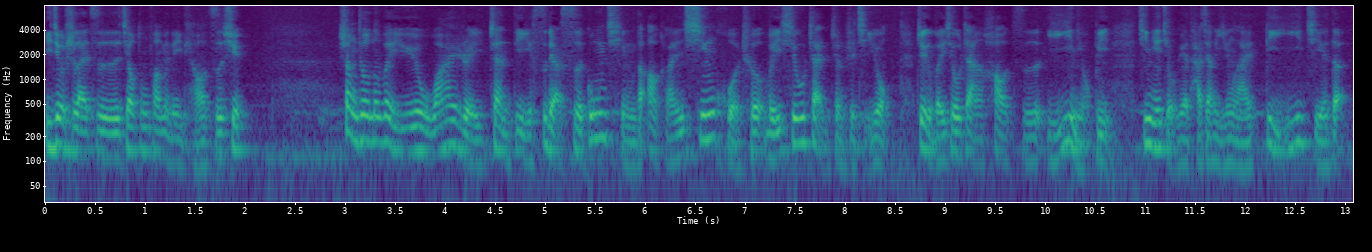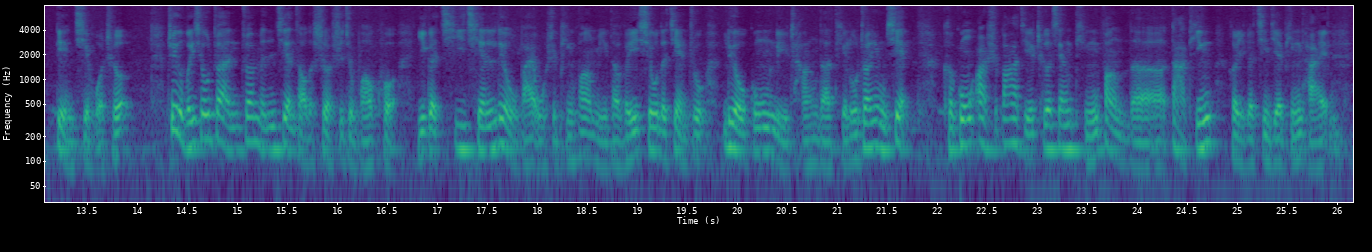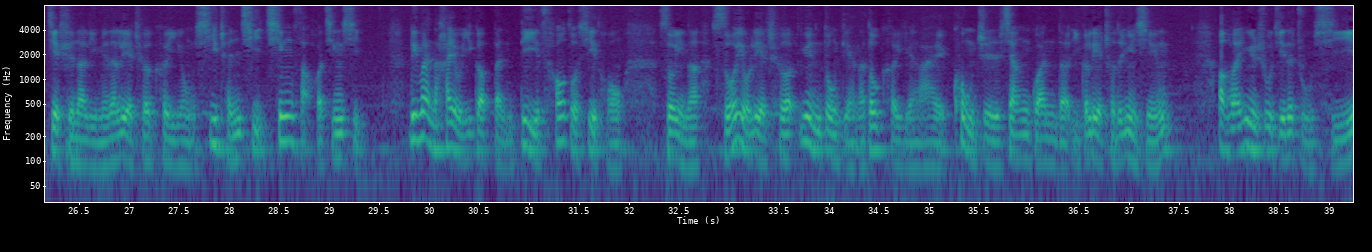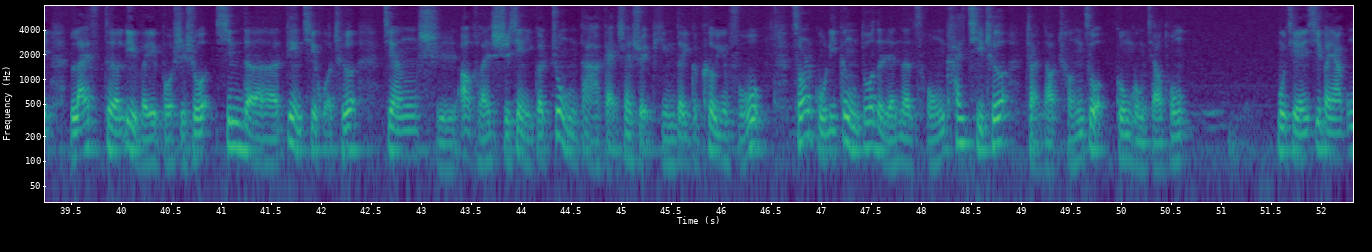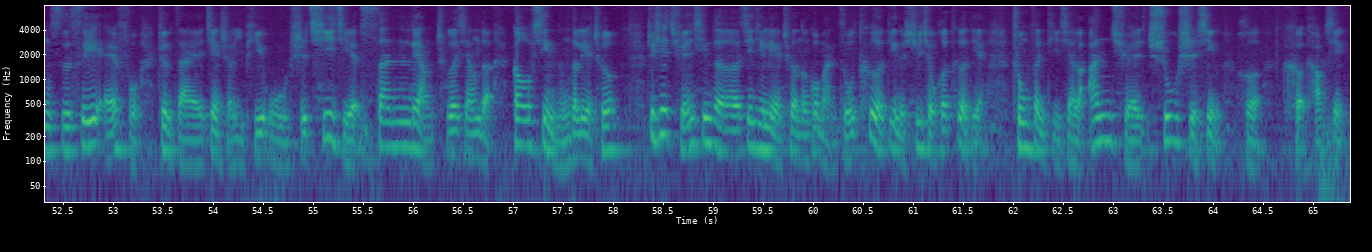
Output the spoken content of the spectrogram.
依旧是来自交通方面的一条资讯。上周呢，位于 Wyre 占地4.4公顷的奥克兰新火车维修站正式启用。这个维修站耗资一亿纽币。今年九月，它将迎来第一节的电气火车。这个维修站专门建造的设施就包括一个7650平方米的维修的建筑，六公里长的铁路专用线，可供28节车厢停放的大厅和一个清洁平台。届时呢，里面的列车可以用吸尘器清扫和清洗。另外呢，还有一个本地操作系统，所以呢，所有列车运动点呢都可以来控制相关的一个列车的运行。奥克兰运输局的主席莱斯特利维博士说：“新的电气火车将使奥克兰实现一个重大改善水平的一个客运服务，从而鼓励更多的人呢从开汽车转到乘坐公共交通。”目前，西班牙公司 CAF 正在建设一批五十七节三辆车厢的高性能的列车。这些全新的先进列车能够满足特定的需求和特点，充分体现了安全、舒适性和可靠性。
